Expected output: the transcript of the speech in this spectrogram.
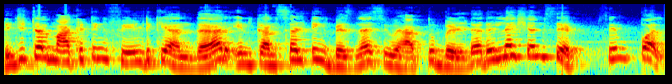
digital marketing field के अंदर in consulting business you have to build a relationship simple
